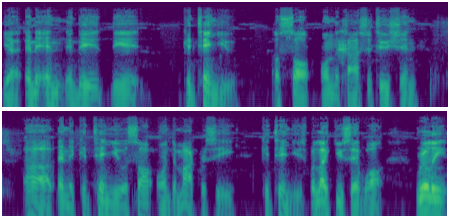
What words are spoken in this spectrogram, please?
Yeah, and and and the the continue assault on the Constitution uh, and the continued assault on democracy continues. But like you said, Walt, really,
